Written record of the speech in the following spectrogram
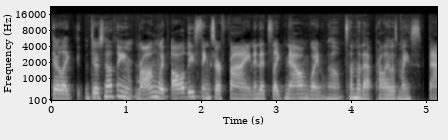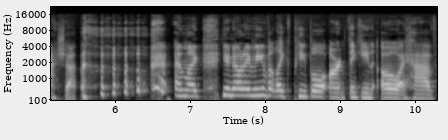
They're like, there's nothing wrong with all these things are fine. And it's like, now I'm going, well, some of that probably was my fascia. and like, you know what I mean? But like, people aren't thinking, oh, I have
